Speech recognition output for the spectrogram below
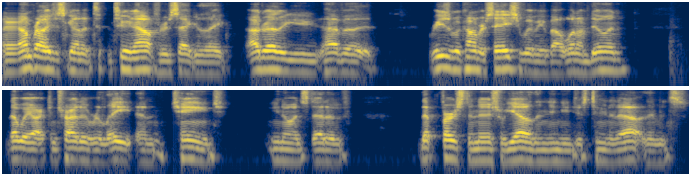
I'm probably just going to tune out for a second. Like, I'd rather you have a reasonable conversation with me about what I'm doing. That way I can try to relate and change, you know, instead of that first initial yell and then you just tune it out and then it's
